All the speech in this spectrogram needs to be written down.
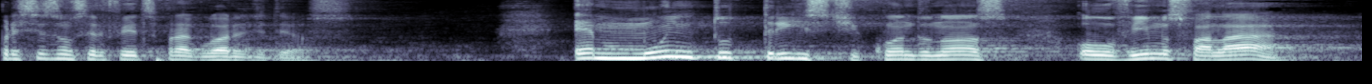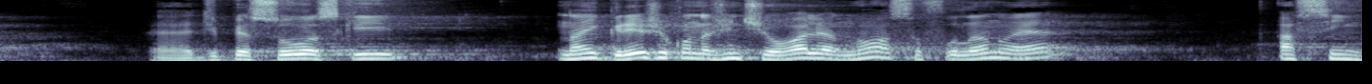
Precisam ser feitos para a glória de Deus. É muito triste quando nós ouvimos falar é, de pessoas que na igreja, quando a gente olha, nossa, fulano é assim.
